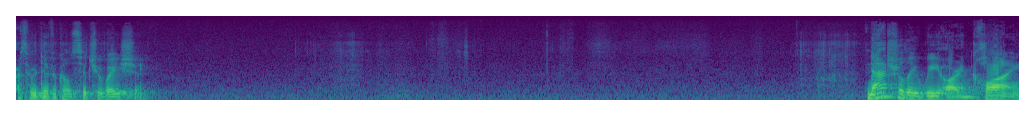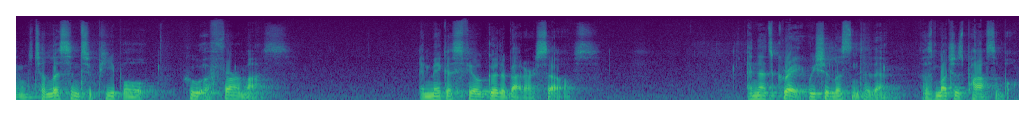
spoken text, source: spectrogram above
or through a difficult situation? Naturally, we are inclined to listen to people who affirm us and make us feel good about ourselves. And that's great. We should listen to them as much as possible.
